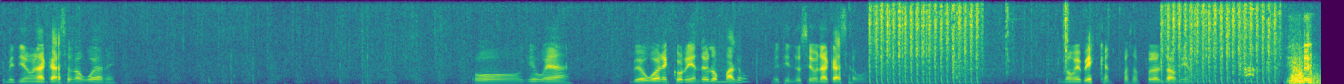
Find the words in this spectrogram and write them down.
Se metieron en una casa unos hueones. Oh, qué weá. Veo hueones corriendo de los malos, metiéndose en una casa, weón. Y no me pescan, pasan por al lado mío.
